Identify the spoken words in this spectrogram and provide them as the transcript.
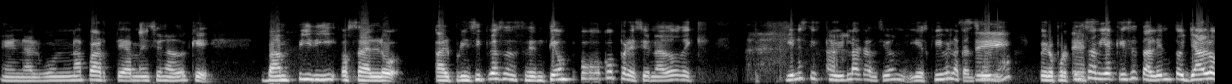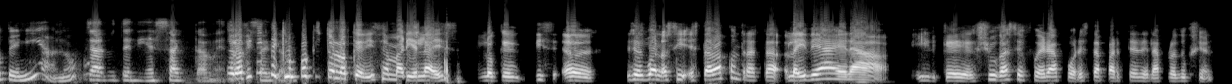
en alguna parte ha mencionado que Vampiri, o sea, lo al principio se sentía un poco presionado de que tienes que escribir la canción y escribe la canción, ¿no? Pero porque él sabía que ese talento ya lo tenía, ¿no? Ya lo tenía, exactamente. Pero fíjate que un poquito lo que dice Mariela es lo que dice, uh, dices, bueno, sí, estaba contratado, la idea era ir que Suga se fuera por esta parte de la producción,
